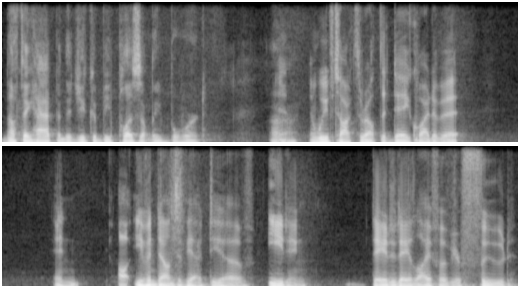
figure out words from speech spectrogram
nothing happened that you could be pleasantly bored. Yeah. And we've talked throughout the day quite a bit, and uh, even down to the idea of eating, day to day life of your food.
